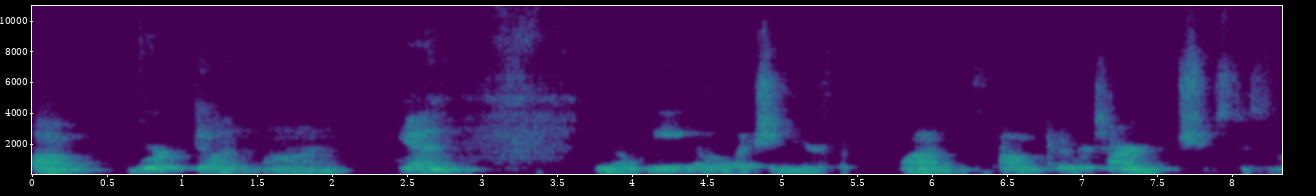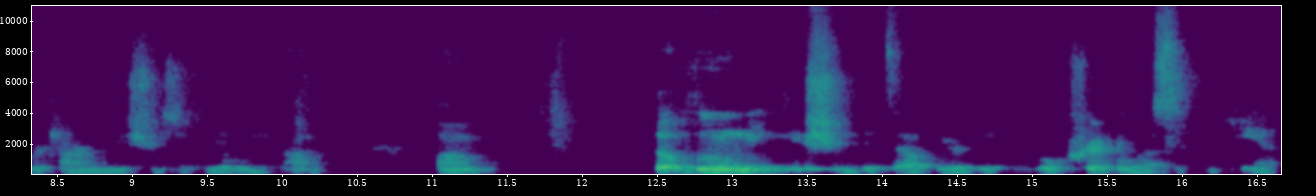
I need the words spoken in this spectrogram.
um, work done on, and, you know, being an election year, on, um, the retirement issues, because the retirement issues are really, um, um, the looming issue that's out there that will cripple us if we can't,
